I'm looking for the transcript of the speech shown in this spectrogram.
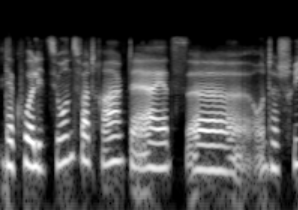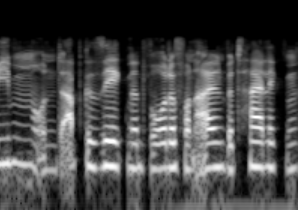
der Koalitionsvertrag, der jetzt äh, unterschrieben und abgesegnet wurde von allen Beteiligten,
